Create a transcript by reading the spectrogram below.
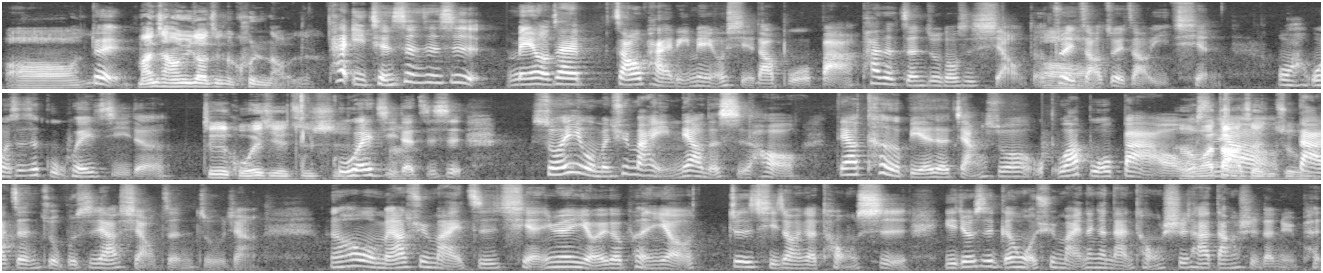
哦，对，蛮常遇到这个困扰的。它以前甚至是没有在招牌里面有写到波霸，它的珍珠都是小的，哦。最早最早以前，哇，我这是骨灰级的这个骨灰级的知识，骨灰级的知识，所以我们去买饮料的时候。要特别的讲说，我要波霸哦，嗯我是大珍珠大珍珠，不是要小珍珠这样。然后我们要去买之前，因为有一个朋友，就是其中一个同事，也就是跟我去买那个男同事他当时的女朋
